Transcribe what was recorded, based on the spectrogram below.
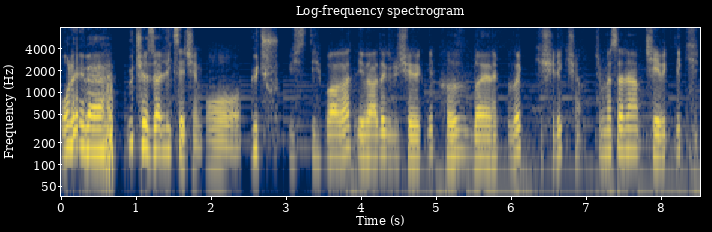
Oley be. 3 özellik seçin. Oo. Güç, istihbarat, irade gücü, çeviklik, hız, dayanıklılık, kişilik, şan. Şimdi mesela çeviklik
